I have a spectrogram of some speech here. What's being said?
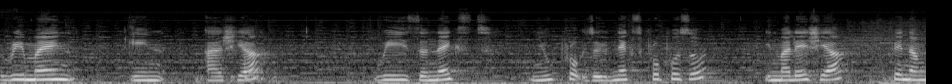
remain in Asia with the next new the next proposal in Malaysia, Penang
